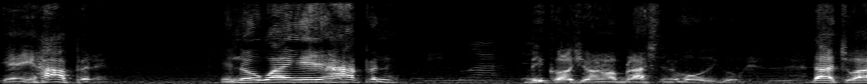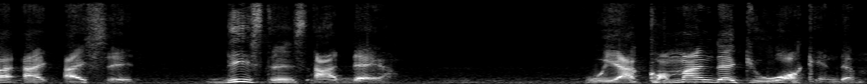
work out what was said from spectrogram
It ain't happening. You know why it ain't happening? Because you're not blasting the Holy Ghost. That's why I, I said these things are there. We are commanded to walk in them.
